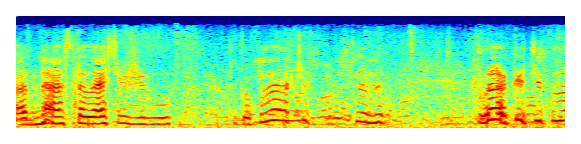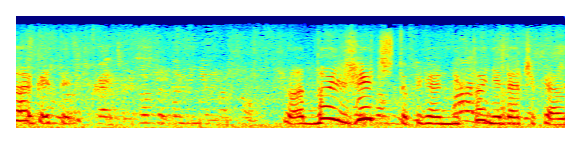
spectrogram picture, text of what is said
Одна осталась и живу. Только плачу. Плакать и плакать. Что одной жить, чтобы я никто не дочекал.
